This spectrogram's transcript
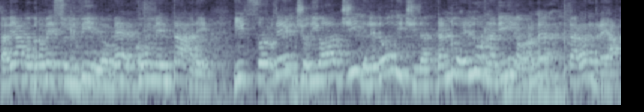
avevamo promesso il video per commentare il sorteggio di oggi delle 12 da, da, e l'urna di Lyon, caro Andrea,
